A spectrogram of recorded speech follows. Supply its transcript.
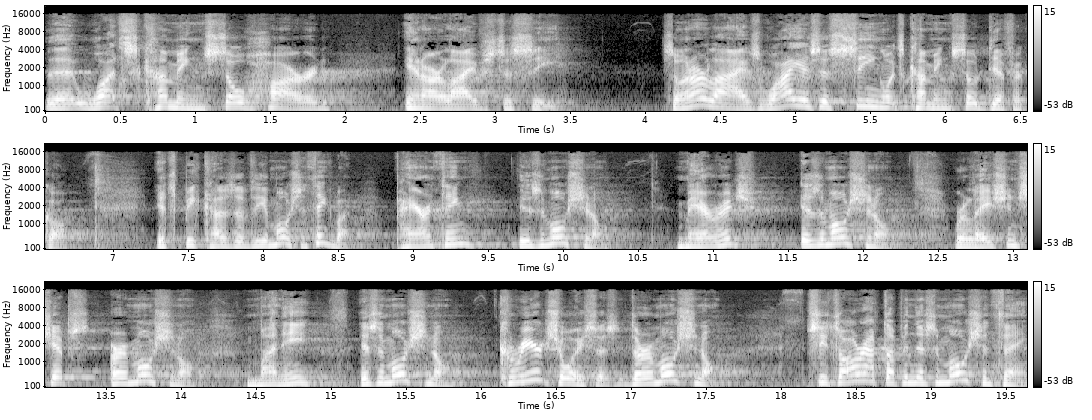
that what's coming so hard in our lives to see? So in our lives, why is this seeing what's coming so difficult? It's because of the emotion. Think about it. Parenting is emotional. Marriage is emotional. Relationships are emotional. Money is emotional. Career choices, they're emotional. See, it's all wrapped up in this emotion thing.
